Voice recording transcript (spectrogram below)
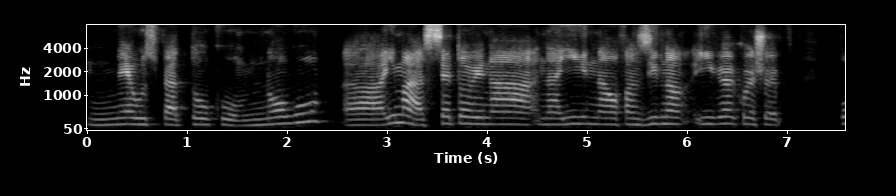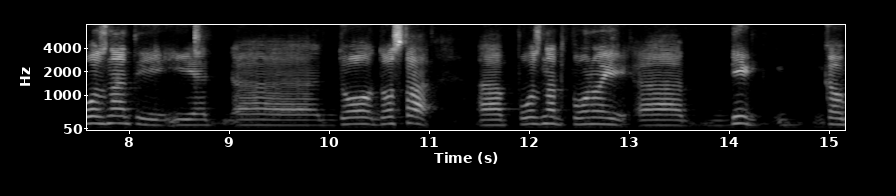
не успеа толку многу. А, има сетови на на и на офанзивна игра кој што е познат и, и е а, до доста а, познат по оној а, биг као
